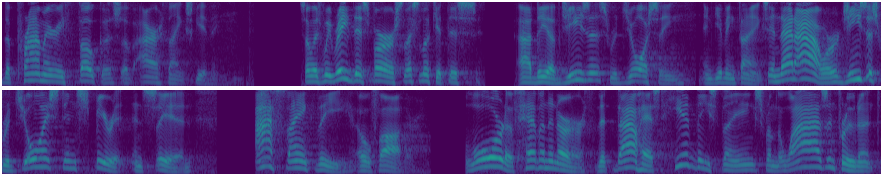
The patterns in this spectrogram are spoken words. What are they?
the primary focus of our thanksgiving? So, as we read this verse, let's look at this idea of Jesus rejoicing and giving thanks. In that hour, Jesus rejoiced in spirit and said, I thank thee, O Father, Lord of heaven and earth, that thou hast hid these things from the wise and prudent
